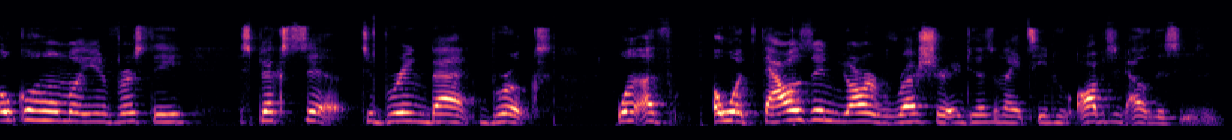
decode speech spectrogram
Oklahoma University expects to, to bring back Brooks, one a 1,000 yard rusher in 2019 who opted out this season.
